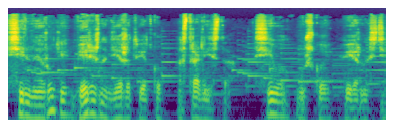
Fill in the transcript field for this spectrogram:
Сильные руки бережно держат ветку астралиста, символ мужской верности.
